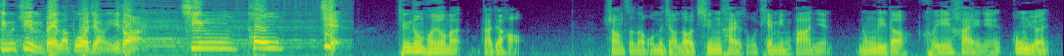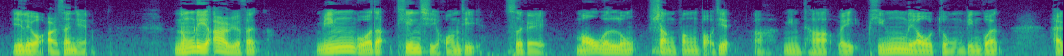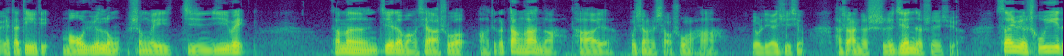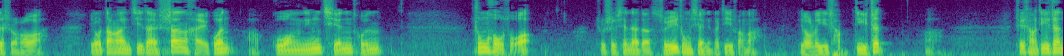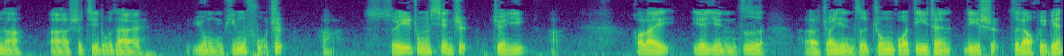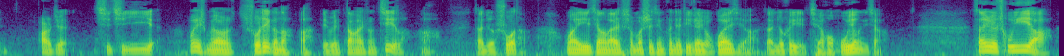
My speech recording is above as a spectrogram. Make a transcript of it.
听俊贝勒播讲一段《青通剑》。听众朋友们，大家好。上次呢，我们讲到清太祖天命八年，农历的癸亥年，公元一六二三年，农历二月份，民国的天启皇帝赐给毛文龙尚方宝剑啊，命他为平辽总兵官，还给他弟弟毛云龙升为锦衣卫。咱们接着往下说啊，这个档案呢，它不像是小说哈，有连续性，它是按照时间的顺序。三月初一的时候啊，有档案记载山海关啊，广宁前屯中后所，就是现在的绥中县这个地方啊，有了一场地震啊。这场地震呢，呃，是记录在《永平府志》啊，绥中县志卷一。后来也引自，呃，转引自《中国地震历史资料汇编》二卷七七一页。为什么要说这个呢？啊，因为档案上记了啊，咱就说它。万一将来什么事情跟这地震有关系啊，咱就可以前后呼应一下。三月初一啊，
